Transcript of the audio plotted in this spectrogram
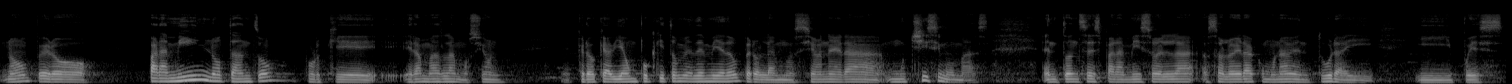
¿no? Pero para mí no tanto porque era más la emoción. Creo que había un poquito de miedo, pero la emoción era muchísimo más. Entonces para mí solo, solo era como una aventura y, y, pues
